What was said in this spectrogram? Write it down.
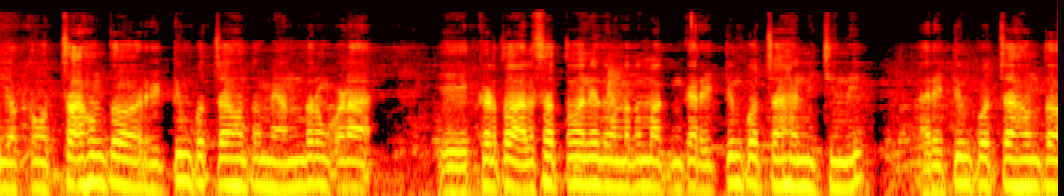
ఈ యొక్క ఉత్సాహంతో రెట్టింపు ఉత్సాహంతో మీ అందరం కూడా ఇక్కడతో అలసత్వం అనేది ఉండదు. మాకు ఇంకా రెట్టింపు ఉత్సాహాన్ని ఇచ్చింది. ఆ రెట్టింపు ఉత్సాహంతో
